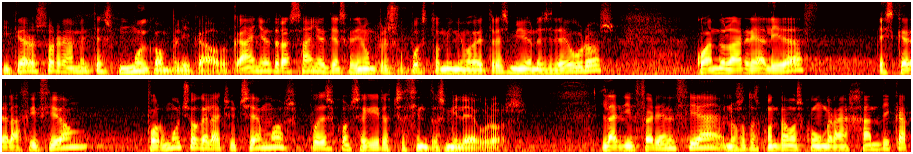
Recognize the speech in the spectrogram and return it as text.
Y claro, eso realmente es muy complicado. Año tras año tienes que tener un presupuesto mínimo de 3 millones de euros, cuando la realidad es que de la afición por mucho que la chuchemos, puedes conseguir 800.000 euros. La diferencia, nosotros contamos con un gran hándicap,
